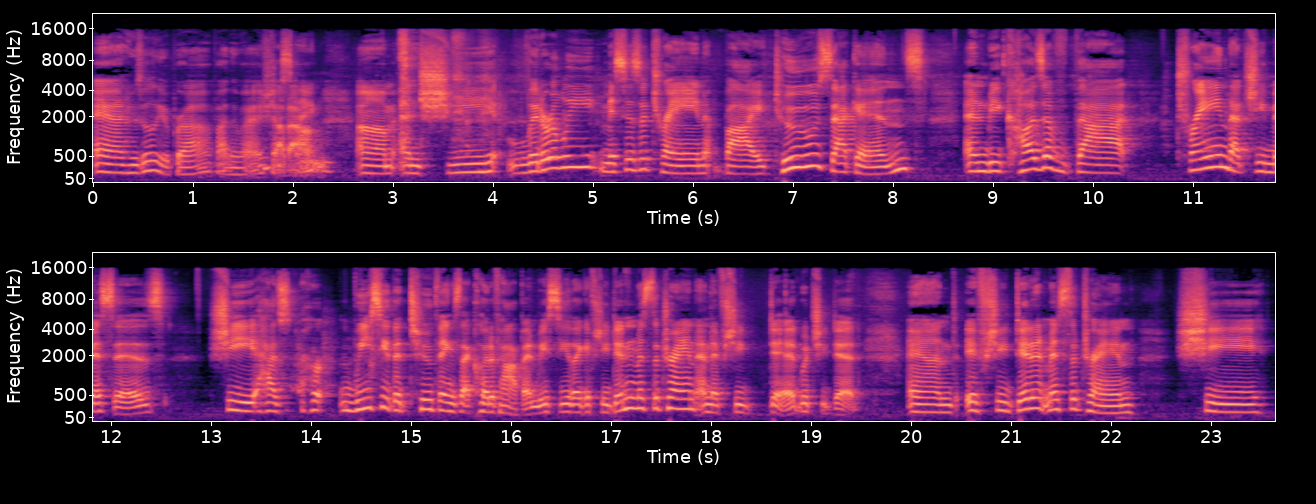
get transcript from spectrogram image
And who's a Libra, by the way, shout out. Um, and she literally misses a train by two seconds. And because of that train that she misses, she has her, we see the two things that could have happened. We see like if she didn't miss the train and if she did, which she did. And if she didn't miss the train, she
